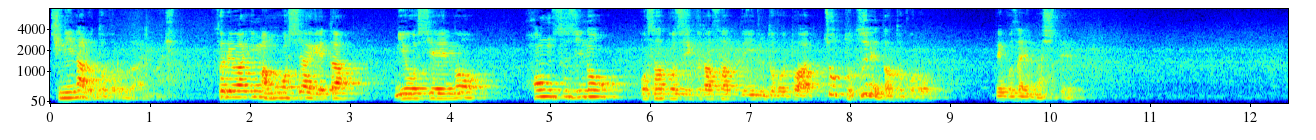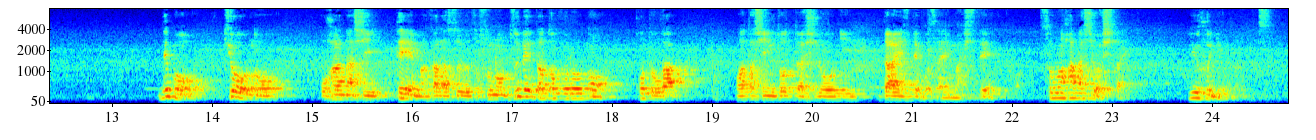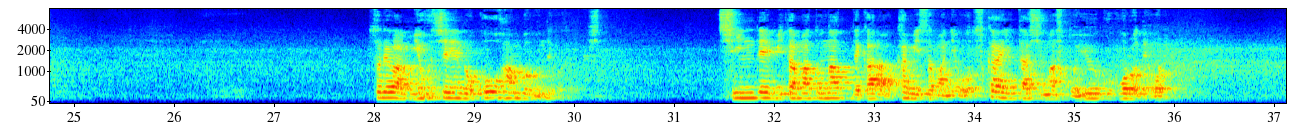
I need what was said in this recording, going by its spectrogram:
気になるところがありましたそれは今申し上げた見教えの本筋のお諭しくださっているところとはちょっとずれたところでございまして。でも今日のお話テーマからするとそのずれたところのことが私にとっては非常に大事でございましてその話をしたいというふうに思います。それは見教えの後半部分でございました。死んで御霊となってから神様にお仕えいたしますという心でおる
